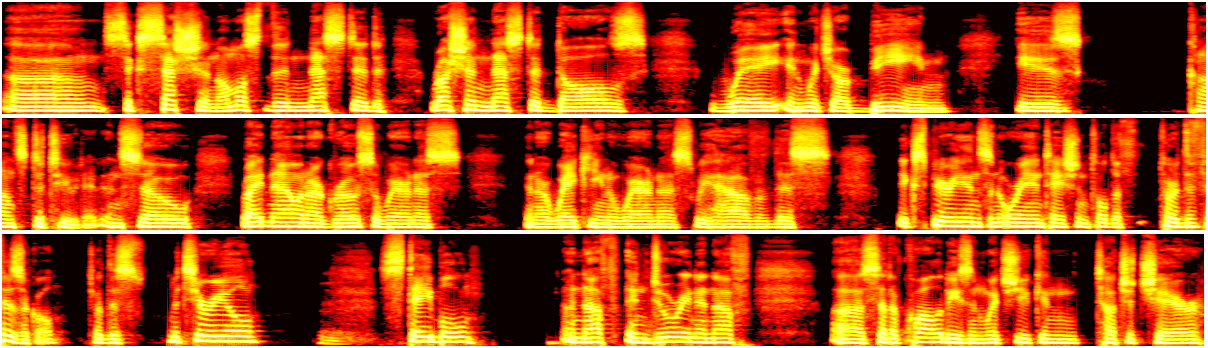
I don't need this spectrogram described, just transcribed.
um, succession, almost the nested, Russian nested dolls way in which our being is constituted. And so, right now, in our gross awareness, in our waking awareness, we have this experience and orientation toward the, toward the physical, toward this material, mm. stable enough, enduring enough uh, set of qualities in which you can touch a chair.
